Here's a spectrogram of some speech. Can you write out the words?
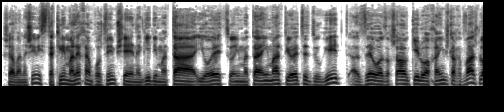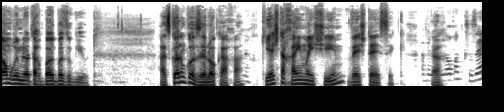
עכשיו, אנשים מסתכלים עליך, הם חושבים שנגיד אם אתה יועץ, או אם, אתה, אם את יועצת זוגית, אז זהו, אז עכשיו כאילו החיים שלך דבש, לא אמורים להיות לך בעיות בזוגיות. אז קודם כל זה לא ככה, כי יש את החיים האישיים ויש את העסק. אבל זה לא רק זה,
